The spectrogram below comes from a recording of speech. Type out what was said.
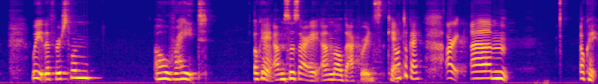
Wait, the first one oh right. Okay, Yeah. I'm so sorry. I'm all backwards. Okay. no it's okay all right um okay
